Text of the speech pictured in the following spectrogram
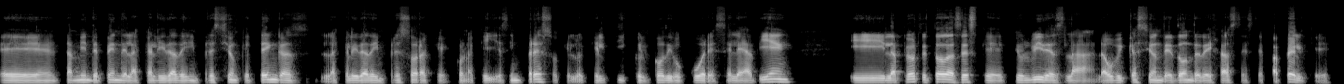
Eh, también depende la calidad de impresión que tengas, la calidad de impresora que, con la que hayas impreso, que, lo, que el, el código QR se lea bien. Y la peor de todas es que te olvides la, ubicación de dónde dejaste este papel, que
